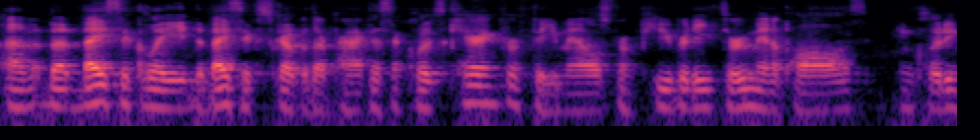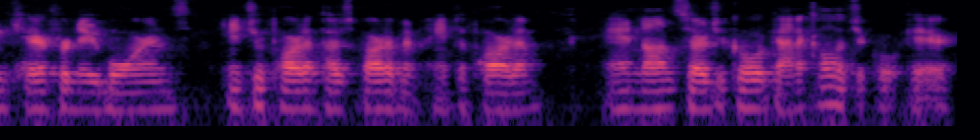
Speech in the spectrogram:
um, but basically, the basic scope of their practice includes caring for females from puberty through menopause, including care for newborns, intrapartum, postpartum, and antepartum, and non-surgical gynecological care.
